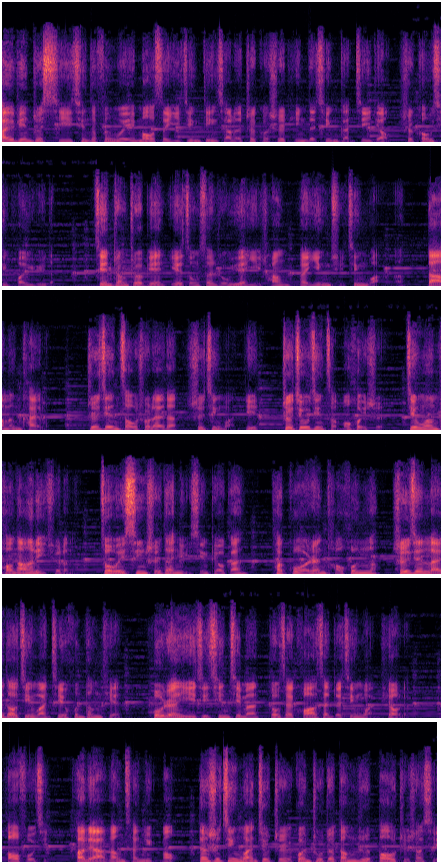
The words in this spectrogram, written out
开篇这喜庆的氛围，貌似已经定下了这个视频的情感基调，是高兴欢愉的。建章这边也总算如愿以偿来迎娶今晚了。大门开了，之间走出来的是静婉爹，这究竟怎么回事？静婉跑哪里去了呢？作为新时代女性标杆，她果然逃婚了。时间来到静婉结婚当天，仆人以及亲戚们都在夸赞着静婉漂亮，好福气，他俩郎才女貌。但是静婉就只关注着当日报纸上写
